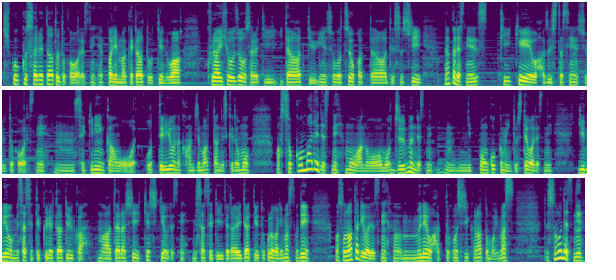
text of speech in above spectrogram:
帰国された後とかはですねやっぱり負けた後っていうのは暗い表情をされていたっていう印象が強かったですしなんかですね PK を外した選手とかはですね、うん、責任感を負っているような感じもあったんですけども、まあ、そこまでですねもうあのもう十分ですね、うん、日本国民としてはですね夢を見させてくれたというか、まあ、新しい景色をですね見させていただいたというところがありますので、まあ、その辺りはですね、まあ、胸を張ってほしいかなと思います。でそのですね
